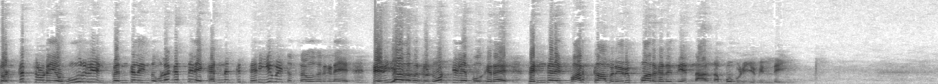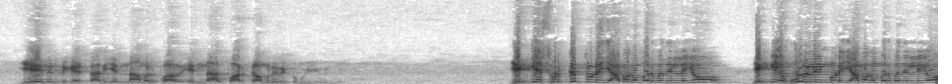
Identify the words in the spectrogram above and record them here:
சொர்க்கத்தினுடைய ஊரிலின் பெண்கள் இந்த உலகத்திலே கண்ணுக்கு தெரிய வேண்டும் சகோதரர்களே. தெரியாதவர்கள் ரோட்டிலே போகிற பெண்களை பார்க்காமல் இருப்பார்கள் என்று என்னால் நம்ப முடியவில்லை. ஏன் என்று கேட்டால் என்னாமல் பா- என்னால் பார்க்காமல் இருக்க முடியவில்லை. எங்கே சொர்க்கத்துடைய ஞாபகம் வருவதில்லையோ எங்கே ஊர்களினுடைய ஞாபகம் வருவதில்லையோ?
